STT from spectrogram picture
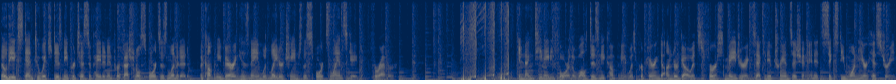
Though the extent to which Disney participated in professional sports is limited, the company bearing his name would later change the sports landscape forever. In 1984, the Walt Disney Company was preparing to undergo its first major executive transition in its 61 year history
